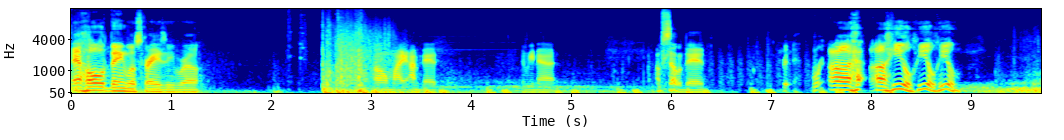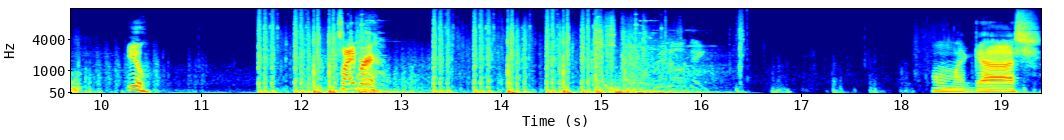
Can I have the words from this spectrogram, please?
That whole thing was crazy, bro. My, I'm dead. Maybe not. I'm so dead. Uh, uh, heal, heal, heal. Heal. Sniper! Oh my gosh.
